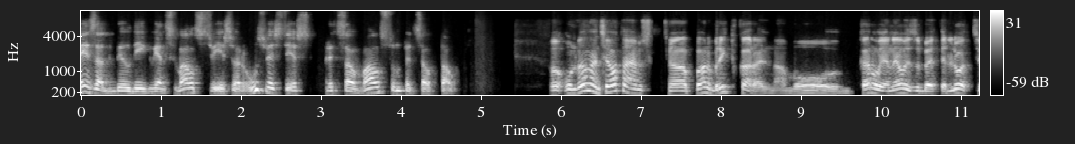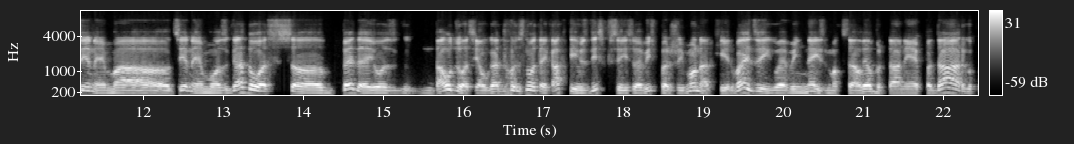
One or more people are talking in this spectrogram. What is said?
bezatbildīgi viens valsts vīrs var uzvesties pret savu valsts un pret savu tautu. Un vēl viens jautājums par Britu karaļnāmu. Karaliene Elizabete ir ļoti cienījama, cienījamos gados. Pēdējos daudzos jau gados notiek aktīvas diskusijas, vai vispār šī monarhija ir vajadzīga, vai viņa neizmaksā Lielbritānijai par dārgu.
